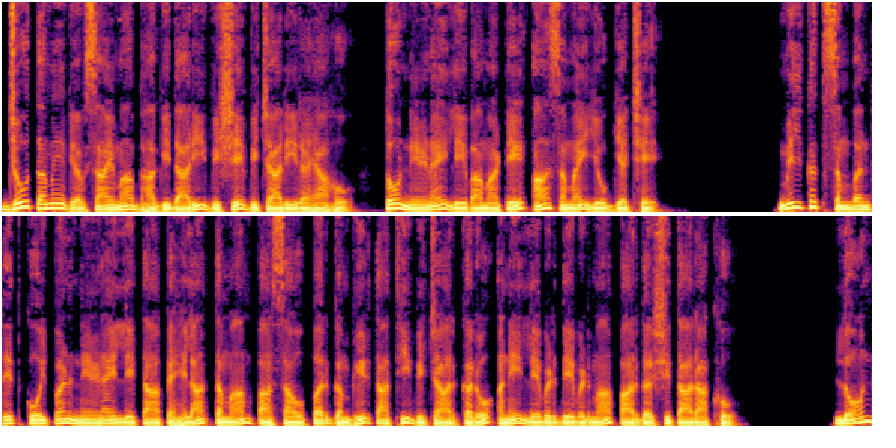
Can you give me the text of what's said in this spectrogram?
જો તમે વ્યવસાયમાં ભાગીદારી વિશે વિચારી રહ્યા હો, તો નિર્ણય લેવા માટે આ સમય યોગ્ય છે. મિલકત સંબંધિત કોઈપણ નિર્ણય લેતા પહેલા તમામ પાસાઓ પર ગંભીરતાથી વિચાર કરો અને લેવડદેવડમાં પારદર્શિતા રાખો. લોન,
